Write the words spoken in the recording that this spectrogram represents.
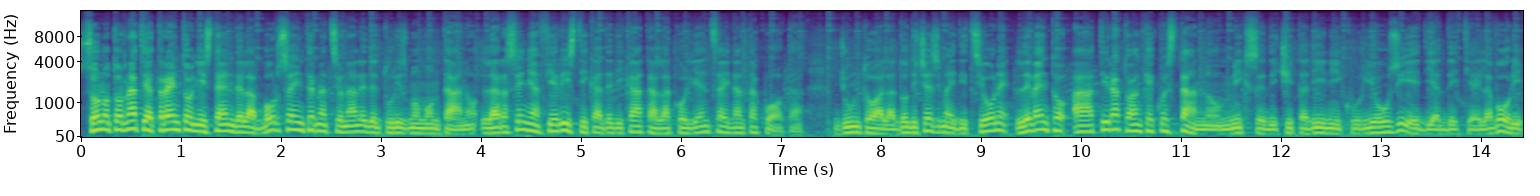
Sono tornati a Trento gli stand della Borsa Internazionale del Turismo Montano, la rassegna fieristica dedicata all'accoglienza in alta quota. Giunto alla dodicesima edizione, l'evento ha attirato anche quest'anno un mix di cittadini curiosi e di addetti ai lavori,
